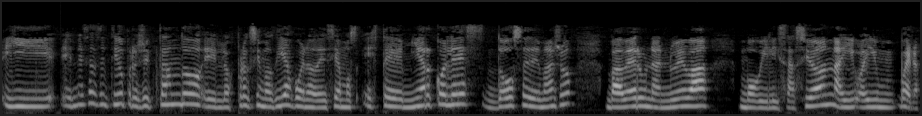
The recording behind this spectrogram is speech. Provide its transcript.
Y en ese sentido, proyectando en los próximos días, bueno, decíamos, este miércoles 12 de mayo va a haber una nueva movilización, hay, hay un, bueno,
